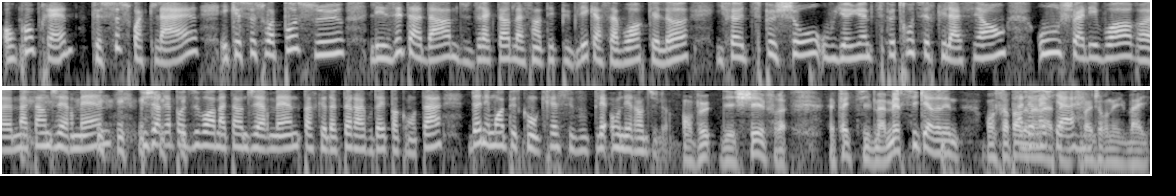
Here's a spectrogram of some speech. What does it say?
on comprenne, que ce soit clair et que ce soit pas sur les états d'âme du directeur de la santé publique, à savoir que là, il fait un petit peu chaud ou il y a eu un petit peu trop de circulation ou je suis allée voir euh, ma tante Germaine, puis j'aurais pas dû voir ma tante Germaine parce que docteur Arruda est pas content. Donnez-moi un peu de concret, s'il vous plaît. On est rendu là. On veut des chiffres, effectivement. Merci, Caroline. On se reparle demain, demain matin. Bonne journée. Bye.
